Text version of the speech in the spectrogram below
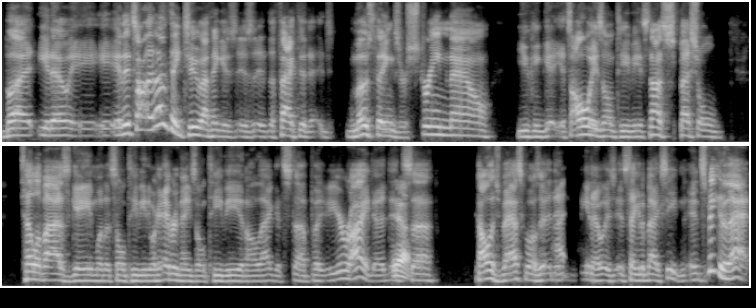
but you know, and it's another thing too. I think is is the fact that most things are streamed now. You can get it's always on TV. It's not a special televised game when it's on TV anymore. Everything's on TV and all that good stuff. But you're right. It's yeah. uh college basketball is it, you know is it's taking a back seat. And, and speaking of that,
